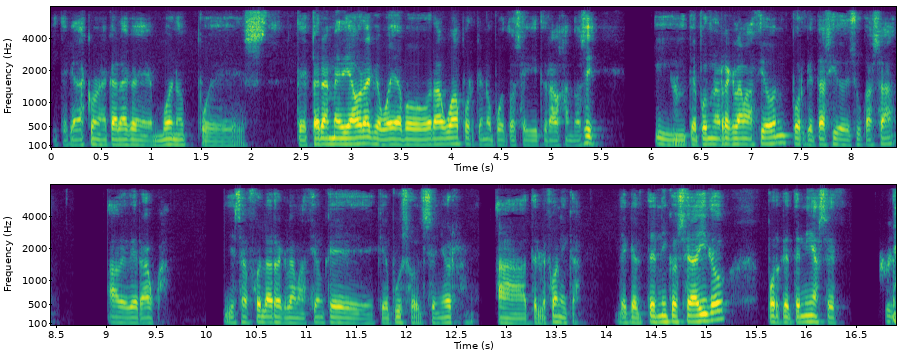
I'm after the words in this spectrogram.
Y te quedas con una cara que, bueno, pues te esperas media hora que voy a por agua porque no puedo seguir trabajando así. Y te pone una reclamación porque te has ido de su casa a beber agua. Y esa fue la reclamación que, que puso el señor a Telefónica, de que el técnico se ha ido porque tenía sed. Pues,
